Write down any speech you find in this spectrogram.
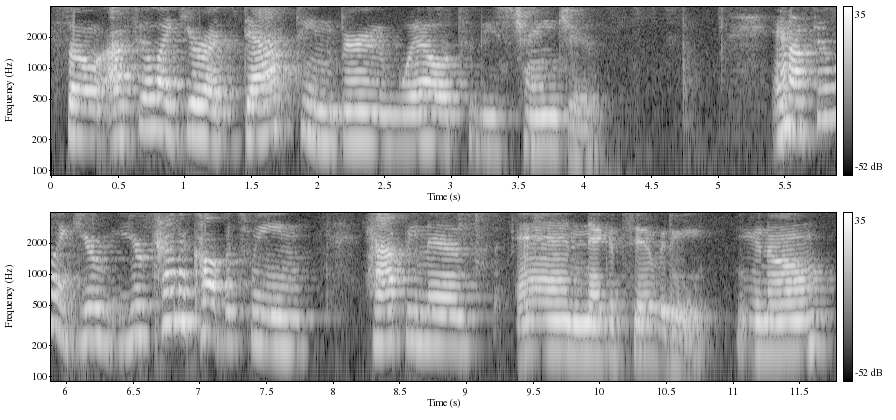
So I feel like you're adapting very well to these changes. And I feel like you're you're kind of caught between happiness and negativity, you know?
